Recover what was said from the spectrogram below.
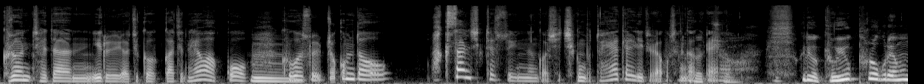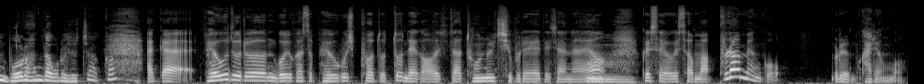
그런 재단 일을 여지껏까지는 해왔고 음. 그것을 조금 더 확산시킬 수 있는 것이 지금부터 해야 될 일이라고 생각을 그렇죠. 해요. 그리고 교육 프로그램은 뭘 한다고 그러셨죠 아까? 아까 배우들은 뭐 가서 배우고 싶어도 또 내가 어디다 돈을 지불해야 되잖아요. 음. 그래서 여기서 막 플라멩고 를 가령 뭐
